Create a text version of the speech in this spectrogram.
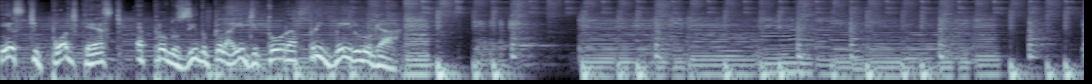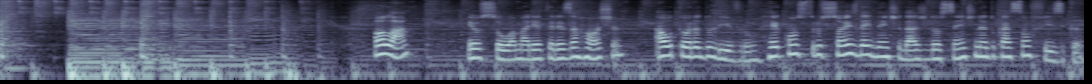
Este podcast é produzido pela editora Primeiro Lugar. Olá, eu sou a Maria Tereza Rocha, autora do livro Reconstruções da Identidade Docente na Educação Física,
